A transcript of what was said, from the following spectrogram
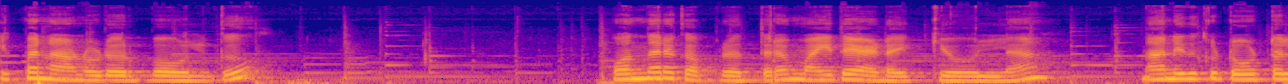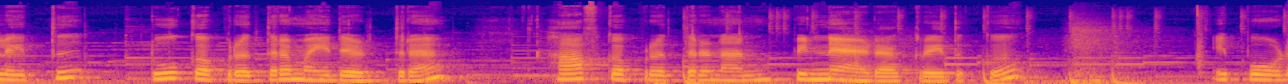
இப்போ ನಾನೋಡ ஒரு ಬೌಲ್ಗೆ ಒಂದರ ಕಪ್ ಹತ್ತಿರ ಮೈದಾ ಆ್ಯಡ್ ಆಕ್ಯೋಲ್ಲ ನಾನು ಇದಕ್ಕೆ ಟೋಟಲ್ ಎತ್ತು ಟೂ ಕಪ್ ಹತ್ತಿರ ಮೈದಾ ಎಡ್ತಾರೆ ಹಾಫ್ ಕಪ್ ಹತ್ತಿರ ನಾನು ಪಿನ್ನೆ ಆ್ಯಡ್ ಹಾಕ್ರೆ ಇದಕ್ಕೆ ಇಪ್ಪೋಡ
